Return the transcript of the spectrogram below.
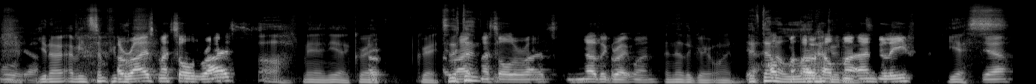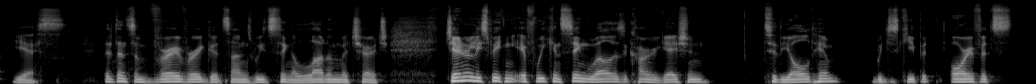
yeah. You know, I mean, some people. Arise, my soul, arise. Oh, man. Yeah. Great. Ar- Great. So Arise, done my soul, arise. Another great one. another great one. Yeah. They've done help, a lot Oh, of help my ones. unbelief. Yes. Yeah. Yes. They've done some very, very good songs. We sing a lot of them at church. Generally speaking, if we can sing well as a congregation to the old hymn, we just keep it. Or if it's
